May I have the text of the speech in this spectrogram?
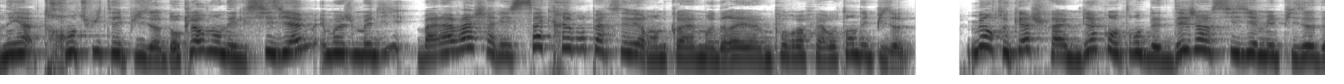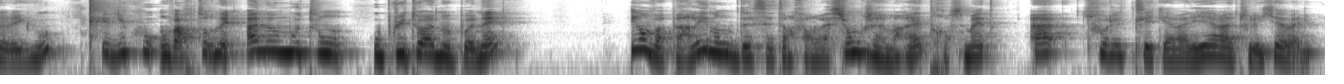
on est à 38 épisodes. Donc là on en est le sixième, et moi je me dis, bah la vache, elle est sacrément persévérante quand même Audrey pour refaire autant d'épisodes. Mais en tout cas, je suis quand même bien contente d'être déjà au sixième épisode avec vous. Et du coup, on va retourner à nos moutons, ou plutôt à nos poneys, et on va parler donc de cette information que j'aimerais transmettre à toutes les cavalières, à tous les cavaliers.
